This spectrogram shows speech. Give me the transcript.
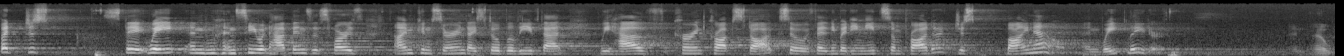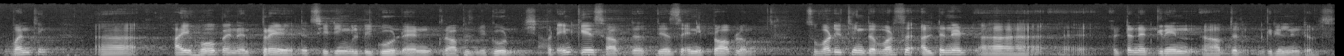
but just stay, wait and, and see what happens. As far as I'm concerned, I still believe that we have current crop stock. So if anybody needs some product, just buy now and wait later. Uh, one thing, uh, I hope and, and, pray that seeding will be good and crop will be good. But in case of the, there's any problem, so what do you think? The what's the alternate uh, alternate grain of the green lentils?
